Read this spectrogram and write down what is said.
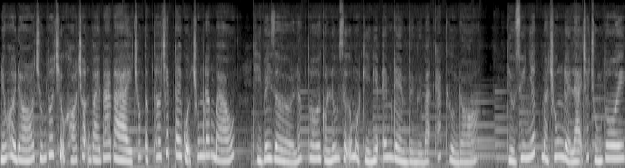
nếu hồi đó chúng tôi chịu khó chọn vài ba bài trong tập thơ chép tay của Trung đăng báo thì bây giờ lớp tôi còn lưu giữ một kỷ niệm êm đềm về người bạn khác thường đó. Điều duy nhất mà Trung để lại cho chúng tôi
